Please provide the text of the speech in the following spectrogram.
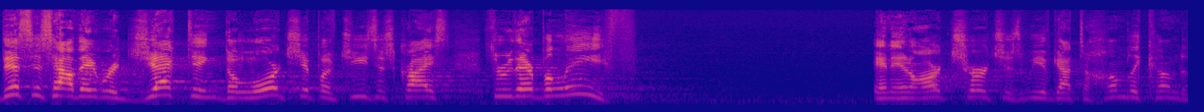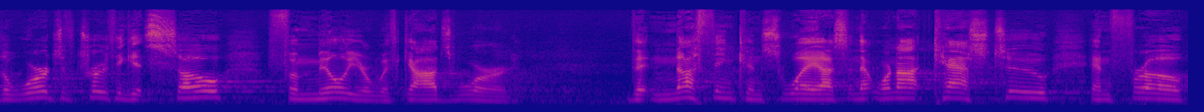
This is how they're rejecting the lordship of Jesus Christ through their belief. And in our churches, we have got to humbly come to the words of truth and get so familiar with God's word that nothing can sway us and that we're not cast to and fro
